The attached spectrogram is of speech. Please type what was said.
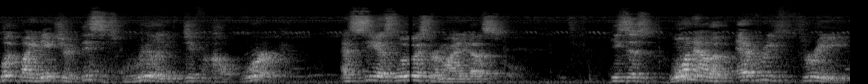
But by nature, this is really difficult work. As C.S. Lewis reminded us, he says, one out of every three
